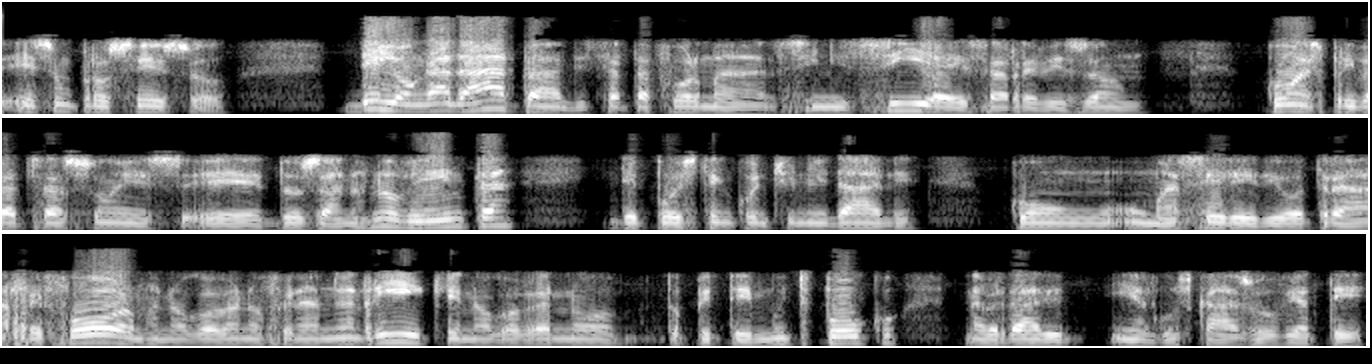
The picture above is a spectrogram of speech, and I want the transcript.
É um processo de longa data, de certa forma se inicia essa revisão com as privatizações dos anos 90, depois tem continuidade com uma série de outras reformas no governo Fernando Henrique, no governo do PT muito pouco, na verdade, em alguns casos houve até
